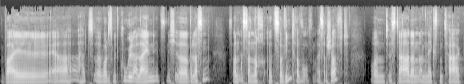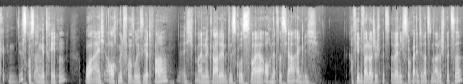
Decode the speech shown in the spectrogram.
weil er hat, äh, wollte es mit Kugel allein jetzt nicht äh, belassen, sondern ist dann noch äh, zur Winterwurfmeisterschaft und ist da dann am nächsten Tag im Diskus angetreten, wo er eigentlich auch mitfavorisiert war. Ich meine, gerade im Diskus war er auch letztes Jahr eigentlich auf jeden Fall deutsche Spitze, wenn nicht sogar internationale Spitze.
